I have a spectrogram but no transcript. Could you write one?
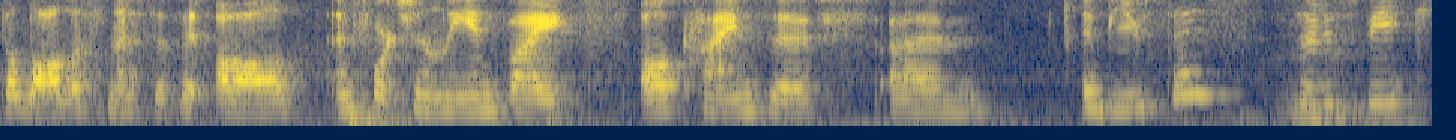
the lawlessness of it all unfortunately invites all kinds of um, abuses so to Mhm. speak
